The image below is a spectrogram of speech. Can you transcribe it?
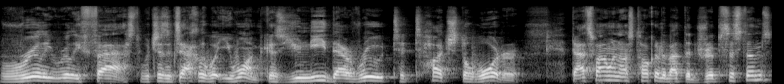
really, really fast, which is exactly what you want because you need that root to touch the water. That's why when I was talking about the drip systems,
